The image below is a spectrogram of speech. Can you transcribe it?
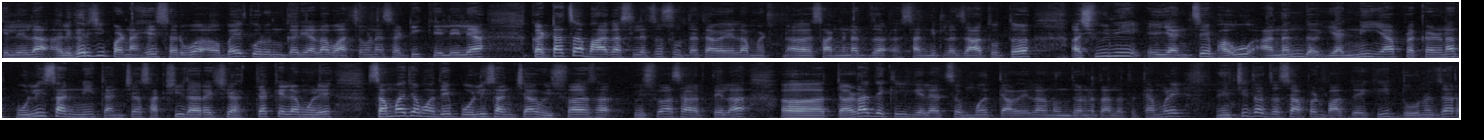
केलेला अलगर्जीपणा हे सर्व अभय कुरुंदकर याला वाचवण्यासाठी केलेल्या कटाचा भाग असल्याचं सुद्धा त्यावेळेला म्हट सांगण्यात जा सांगितलं जात होतं. अश्विनी यांचे भाऊ आनंद यांनी या प्रकरणात पोलिसांनी त्यांच्या साक्षीदाराची हत्या केल्यामुळे समाजामध्ये पोलिसांच्या विश्वासा विश्वासार्हतेला तडा देखील गेल्याचं मत त्यावेळेला नोंदवण्यात आलं होतं. त्यामुळे निश्चितच जसं आपण पाहतोय की दोन हजार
